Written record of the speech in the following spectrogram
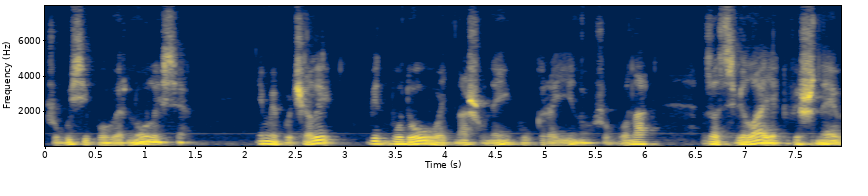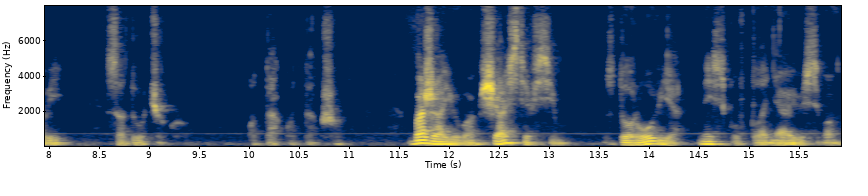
Щоб усі повернулися, і ми почали відбудовувати нашу неньку Україну, щоб вона зацвіла, як вишневий садочок. Отак, от так що. Бажаю вам щастя всім, здоров'я, низько вклоняюсь вам.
